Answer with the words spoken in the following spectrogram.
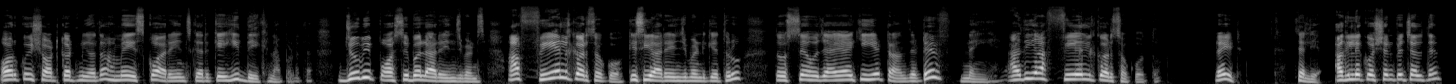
और कोई शॉर्टकट नहीं होता, हमें इसको अरेंज करके ही देखना पड़ता है। जो भी पॉसिबल अरेंजमेंट्स आप फेल कर सको किसी अरेंजमेंट के थ्रू तो उससे हो जाएगा कि ये ट्रांजिटिव नहीं है। यदि आप फेल कर सको तो राइट चलिए, अगले क्वेश्चन पे चलते हैं।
